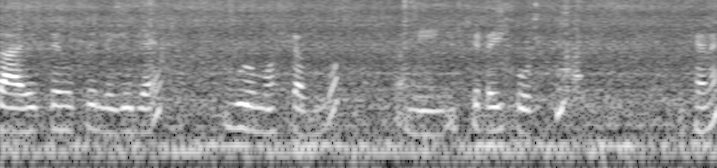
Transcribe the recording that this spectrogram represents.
গায়েতে হতে লেগে যায়, গুঁড়ো মশলাগুলো। আমি সেটাই করছি এখানে।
